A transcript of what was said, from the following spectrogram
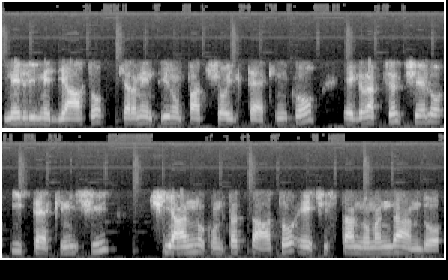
nell'immediato? Chiaramente io non faccio il tecnico e grazie al cielo i tecnici ci hanno contattato e ci stanno mandando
